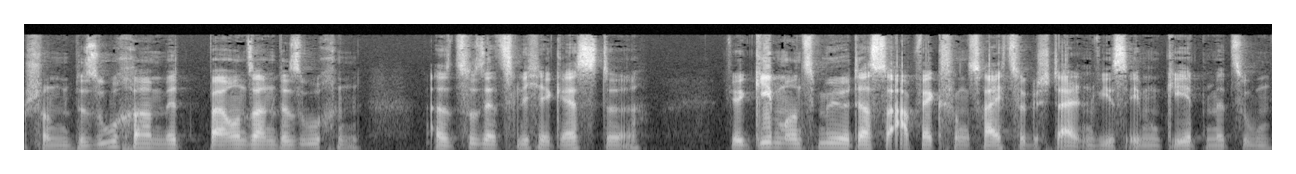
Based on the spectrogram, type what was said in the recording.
schon Besucher mit bei unseren Besuchen, also zusätzliche Gäste. Wir geben uns Mühe, das so abwechslungsreich zu gestalten, wie es eben geht mit Zoom.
